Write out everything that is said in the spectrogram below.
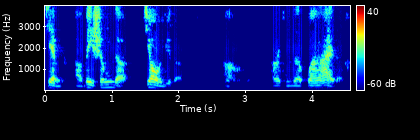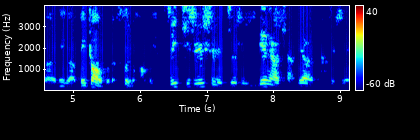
健啊、卫生的、教育的、啊、儿童的关爱的和那个被照顾的四个方面。所以其实是就是一定要强调，就是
